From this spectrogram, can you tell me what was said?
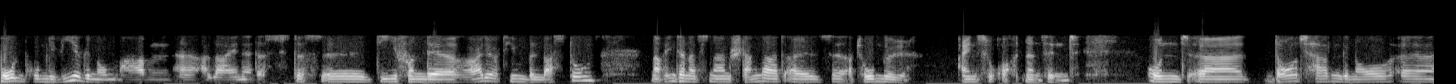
Bodenproben, die wir genommen haben, äh, alleine, dass, dass äh, die von der radioaktiven Belastung nach internationalem Standard als äh, Atommüll einzuordnen sind. Und äh, dort haben genau äh,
